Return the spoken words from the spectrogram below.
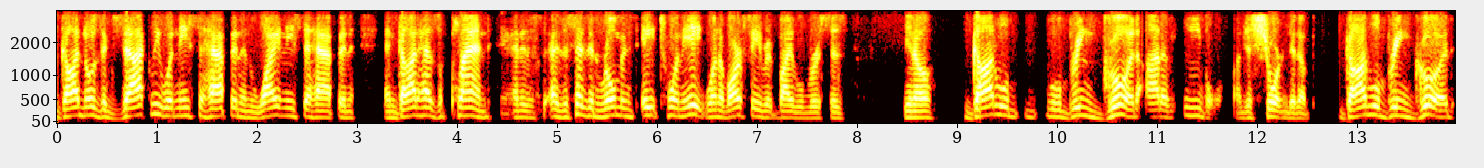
God knows exactly what needs to happen and why it needs to happen, and God has a plan. Yeah. And as, as it says in Romans eight twenty eight, one of our favorite Bible verses, you know, God will will bring good out of evil. I just shortened it up. God will bring good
